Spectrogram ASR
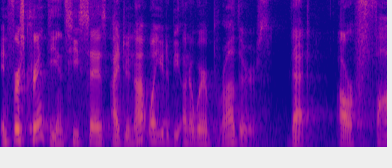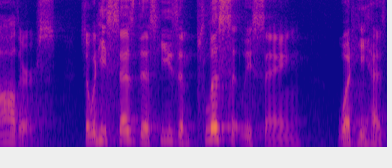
In 1 Corinthians, he says, I do not want you to be unaware, brothers, that our fathers. So when he says this, he's implicitly saying what he has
